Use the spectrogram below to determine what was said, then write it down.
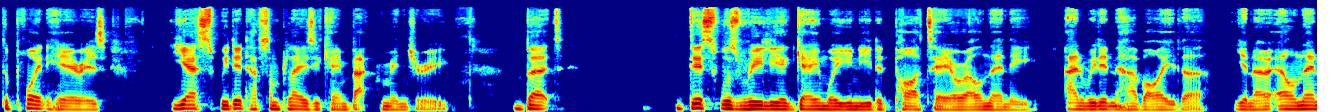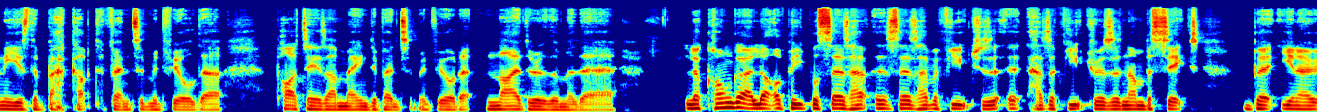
the point here is, yes, we did have some players who came back from injury, but this was really a game where you needed Partey or Elneny and we didn't have either. You know, Elneny is the backup defensive midfielder. Partey is our main defensive midfielder. Neither of them are there. Lokonga, a lot of people says says have a future has a future as a number six, but you know,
